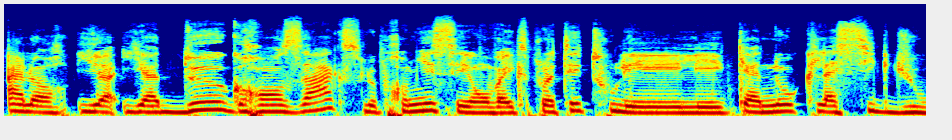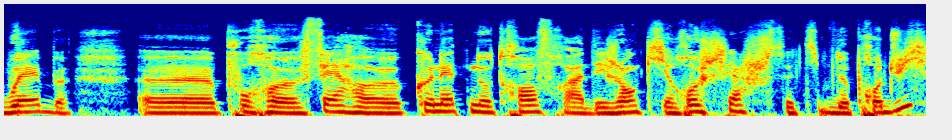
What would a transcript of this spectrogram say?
Alors, il y a, y a deux grands axes. Le premier, c'est on va exploiter tous les, les canaux classiques du web euh, pour euh, faire euh, connaître notre offre à des gens qui recherchent ce type de produit.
